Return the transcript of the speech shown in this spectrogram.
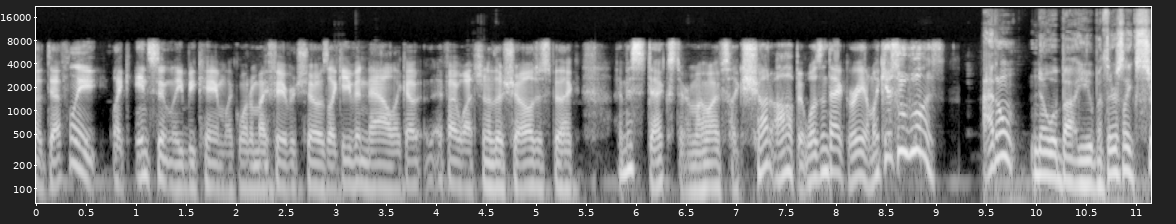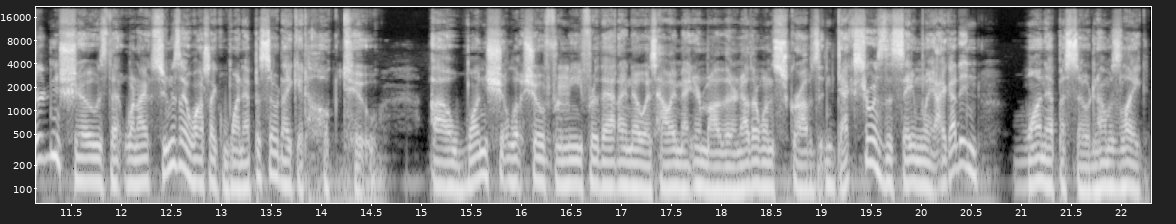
No, definitely like instantly became like one of my favorite shows. Like even now, like I, if I watch another show, I'll just be like, I miss Dexter. My wife's like, shut up, it wasn't that great. I'm like, yes, it was. I don't know about you, but there's like certain shows that when I, as soon as I watch like one episode, I get hooked to. Uh, one show, show for me for that I know is How I Met Your Mother. Another one Scrubs, and Dexter was the same way. I got in one episode and I was like,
